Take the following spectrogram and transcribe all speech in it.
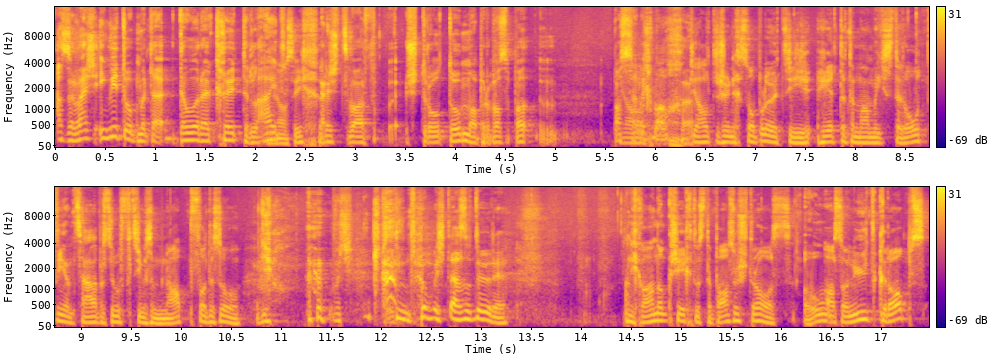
also weißt du, irgendwie tut mir der, der Köter leid. Ja, sicher. Er ist zwar strohdumm, aber was, was, was soll ich machen? Die Alte ist eigentlich so blöd. Sie hirtet dem Amix den Rotwein und selber sauft sie aus dem Napf oder so. Ja, wahrscheinlich. Darum ist das so durch. Ich habe noch eine Geschichte aus der Baselstrasse. Oh. Also nichts Grobs.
